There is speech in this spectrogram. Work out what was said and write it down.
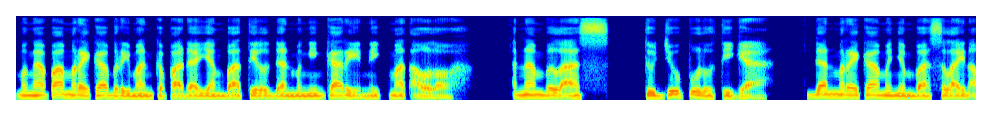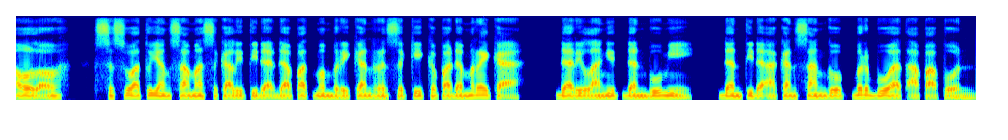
Mengapa mereka beriman kepada yang batil dan mengingkari nikmat Allah? 16. 73. Dan mereka menyembah selain Allah, sesuatu yang sama sekali tidak dapat memberikan rezeki kepada mereka, dari langit dan bumi, dan tidak akan sanggup berbuat apa pun.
